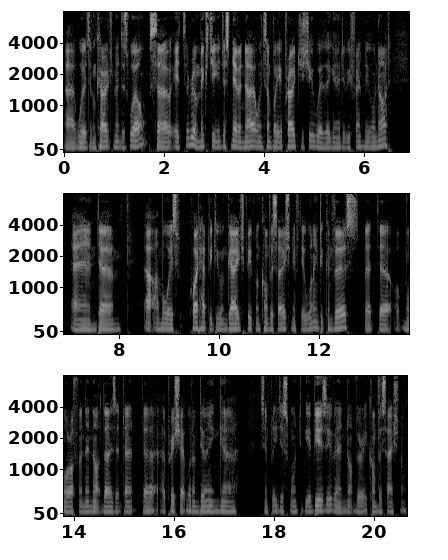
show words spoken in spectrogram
words of encouragement as well. So it's a real mixture. You just never know when somebody approaches you whether they're going to be friendly or not. And um, uh, I'm always quite happy to engage people in conversation if they're willing to converse. But uh, more often than not, those that don't uh, appreciate what I'm doing uh, simply just want to be abusive and not very conversational.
